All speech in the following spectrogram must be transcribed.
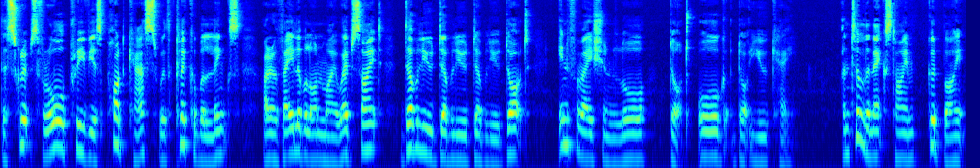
The scripts for all previous podcasts with clickable links are available on my website www.informationlaw.org.uk. Until the next time, goodbye.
